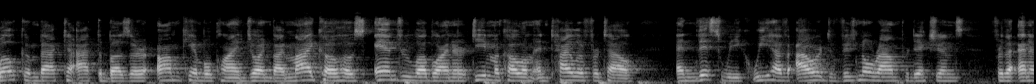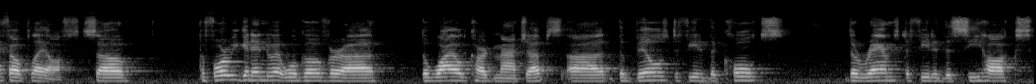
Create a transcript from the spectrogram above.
Welcome back to At the Buzzer. I'm Campbell Klein, joined by my co hosts Andrew Lubliner, Dean McCullum, and Tyler Fertel. And this week we have our divisional round predictions for the NFL playoffs. So before we get into it, we'll go over uh, the wild card matchups. Uh, the Bills defeated the Colts, the Rams defeated the Seahawks,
